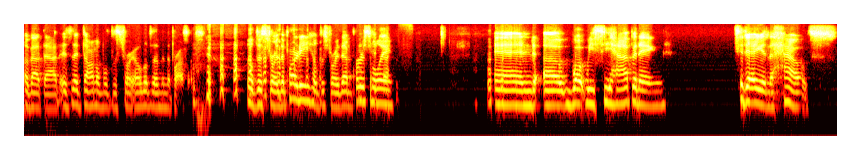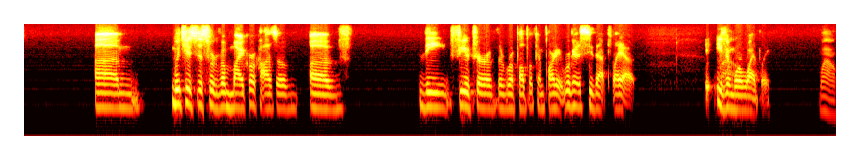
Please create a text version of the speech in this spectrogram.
about that is that Donald will destroy all of them in the process. he'll destroy the party. He'll destroy them personally. Yes. and uh, what we see happening today in the House, um, which is just sort of a microcosm of the future of the Republican Party, we're going to see that play out even more widely. Wow.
